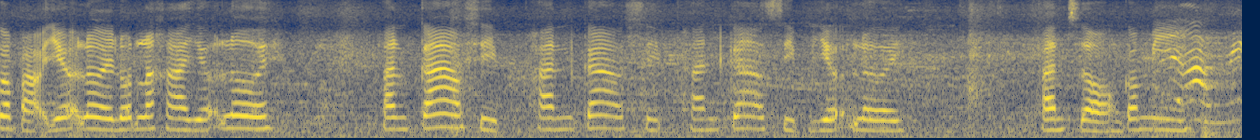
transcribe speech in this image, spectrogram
กระเป๋าเยอะเลย ลดราคาเยอะเลยพันเก้าสิบพันเก้าสิบพันเก้าสิบเยอะเลยพันสองก็มี ไม่เอา ไม่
